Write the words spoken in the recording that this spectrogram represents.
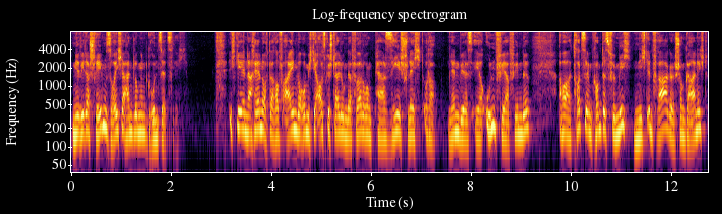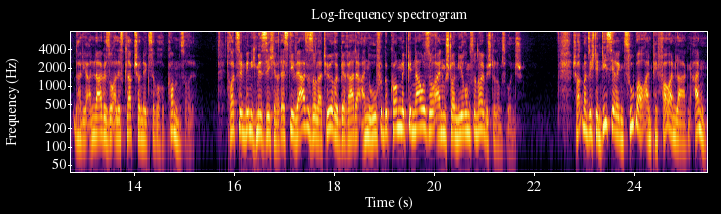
Mir widerstreben solche Handlungen grundsätzlich. Ich gehe nachher noch darauf ein, warum ich die Ausgestaltung der Förderung per se schlecht oder nennen wir es eher unfair finde. Aber trotzdem kommt es für mich nicht in Frage, schon gar nicht, da die Anlage so alles klappt schon nächste Woche kommen soll. Trotzdem bin ich mir sicher, dass diverse Solateure gerade Anrufe bekommen mit genau so einem Stornierungs- und Neubestellungswunsch. Schaut man sich den diesjährigen Zubau an PV-Anlagen an,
